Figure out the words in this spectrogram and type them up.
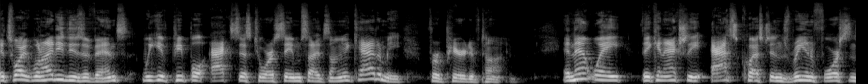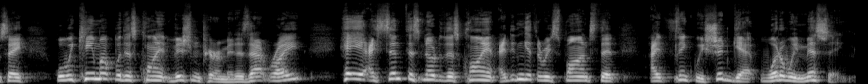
It's why when I do these events, we give people access to our Same Side Selling Academy for a period of time. And that way they can actually ask questions, reinforce, and say, Well, we came up with this client vision pyramid. Is that right? Hey, I sent this note to this client. I didn't get the response that I think we should get. What are we missing?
